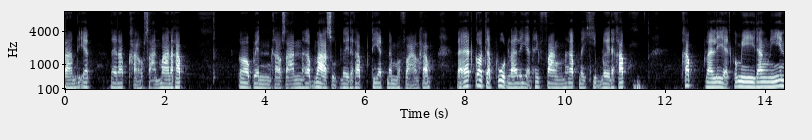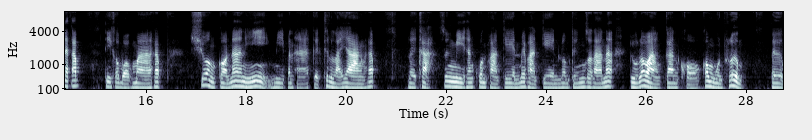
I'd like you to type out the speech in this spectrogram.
ตามที่แอดได้รับข่าวสารมานะครับ ก็เป็นข่าวสารนะครับล่าสุดเลยนะครับที่แอดนำมาฝากนะครับ และแอดก็จะพูดรายละเอียดให้ฟังนะครับในคลิปเลยนะครับ ครับรายละเอียดก็มีดังนี้นะครับ ที่เขาบอกมานะครับ ช่วงก่อนหน้านี้มีปัญหาเกิดขึ้นหลายอย่างนะครับ เลยค่ะ ซึ่งมีทั้งคนผ่านเกณฑ์ไม่ผ่านเกณฑ์รวมถึงสถานะอยู่ระหว่างการขอข้อมูลเพิ่มเติม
